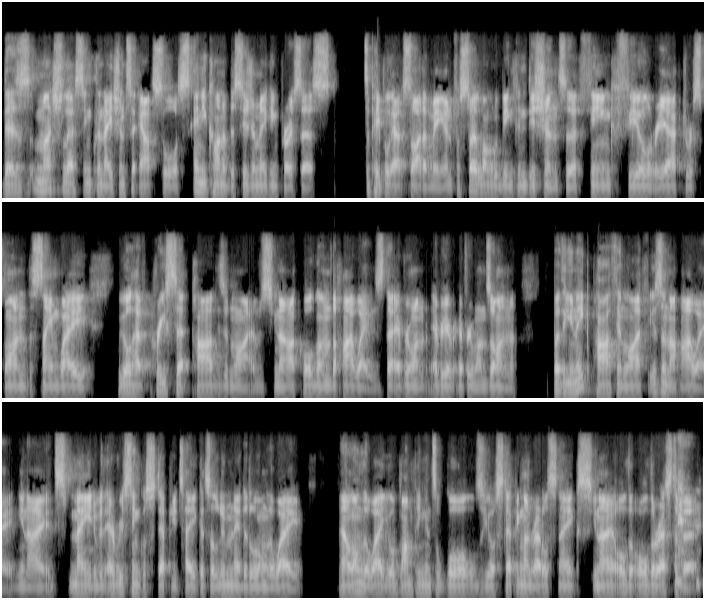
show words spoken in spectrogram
there's much less inclination to outsource any kind of decision making process to people outside of me. And for so long, we've been conditioned to think, feel, react, respond the same way. We all have preset paths in lives. You know, I call them the highways that everyone, every everyone's on. But the unique path in life isn't a highway. You know, it's made with every single step you take. It's illuminated along the way. And along the way, you're bumping into walls, you're stepping on rattlesnakes. You know, all the all the rest of it.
